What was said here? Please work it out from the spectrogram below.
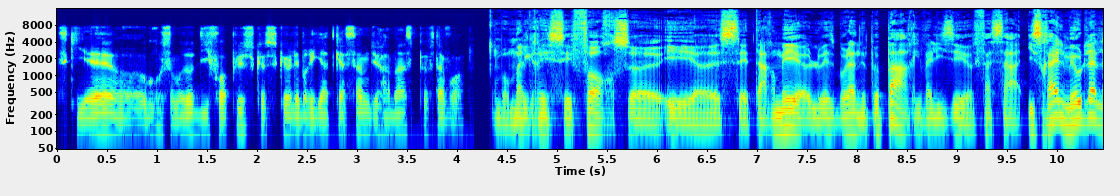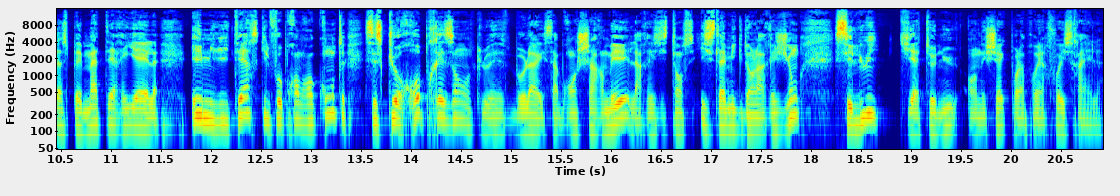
ce qui est euh, grosso modo dix fois plus que ce que les brigades Qassam du Hamas peuvent avoir. Bon, malgré ses forces euh, et euh, cette armée, le Hezbollah ne peut pas rivaliser face à Israël. Mais au-delà de l'aspect matériel et militaire, ce qu'il faut prendre en compte, c'est ce que représente le Hezbollah et sa branche armée, la résistance islamique dans la région. C'est lui qui a tenu en échec pour la première fois Israël.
